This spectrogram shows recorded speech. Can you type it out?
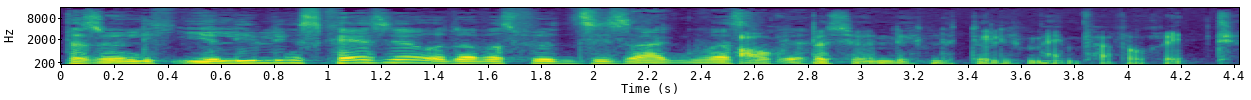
persönlich Ihr Lieblingskäse oder was würden Sie sagen? Was auch persönlich natürlich mein Favorit.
